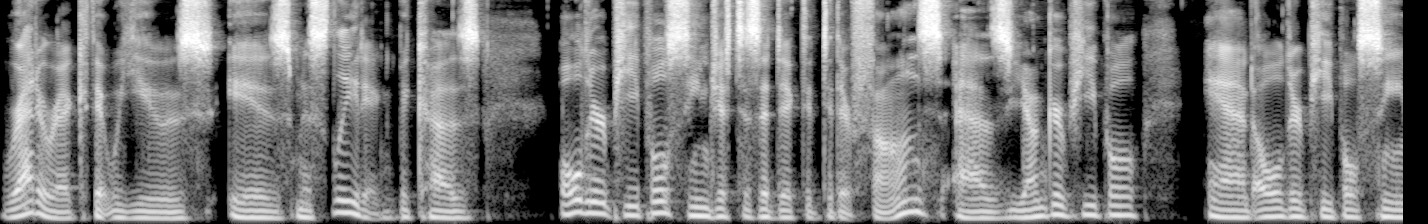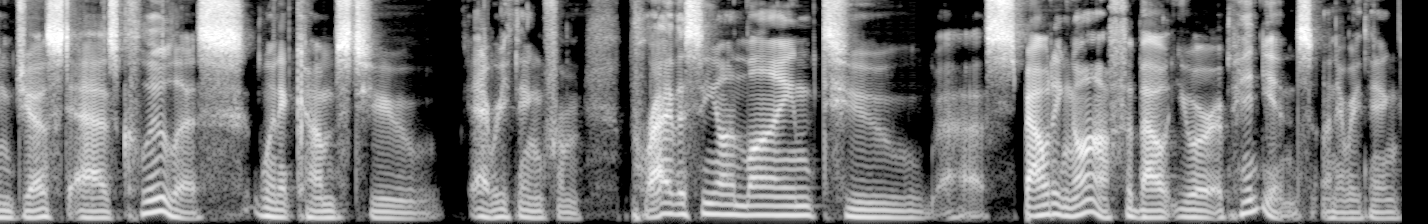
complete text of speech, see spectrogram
rhetoric that we use is misleading because older people seem just as addicted to their phones as younger people and older people seem just as clueless when it comes to everything from privacy online to uh, spouting off about your opinions on everything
